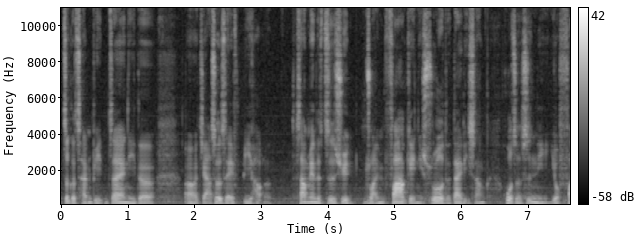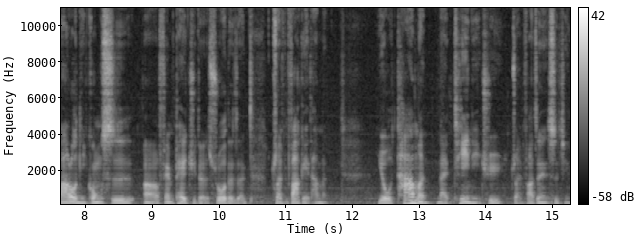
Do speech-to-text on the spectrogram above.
这个产品在你的呃，假设是 FB 好了，上面的资讯转发给你所有的代理商，或者是你有 follow 你公司呃 fan page 的所有的人转发给他们，由他们来替你去转发这件事情。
